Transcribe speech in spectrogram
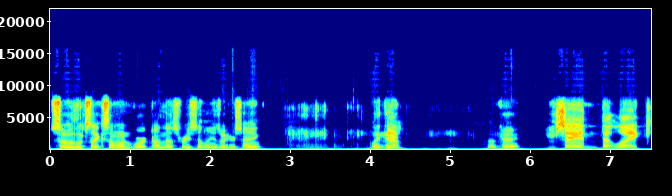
So it looks like someone worked on this recently, is what you're saying? Like they. No. Okay. i'm saying that like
